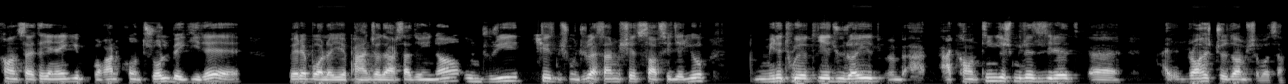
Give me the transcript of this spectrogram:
consolidate یعنی اگه واقعا کنترل بگیره بره بالای 50 درصد و اینا اونجوری چیز میشه. اونجوری اصلا میشه subsidiary میره توی یه جورایی accounting ش میره زیر راهش جدا میشه بازم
